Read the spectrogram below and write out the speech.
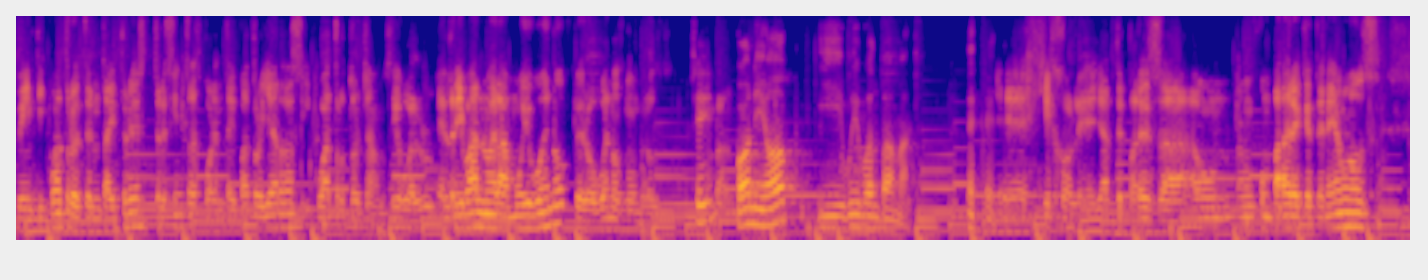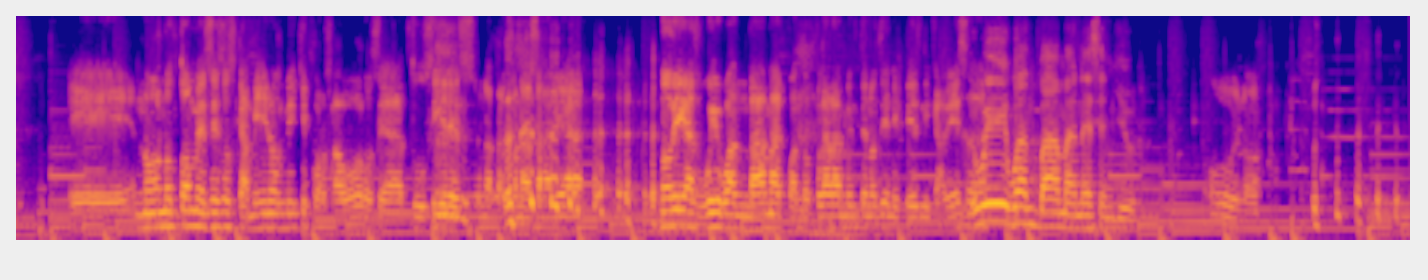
24 de 33, 344 yardas y 4 touchdowns. Digo, el, rival no era muy bueno, pero buenos números. Sí, Pony Up y We Want Bama. eh, híjole, ya te parece a un, a un compadre que tenemos Eh, no, no tomes esos caminos, Mickey, por favor. O sea, tú sí eres una persona sabia. No digas We Want Bama cuando claramente no tiene pies ni cabeza. We Want Bama en SMU. Uy, no.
